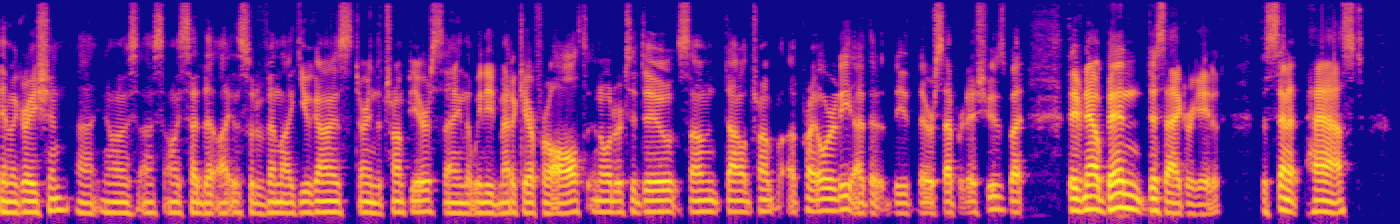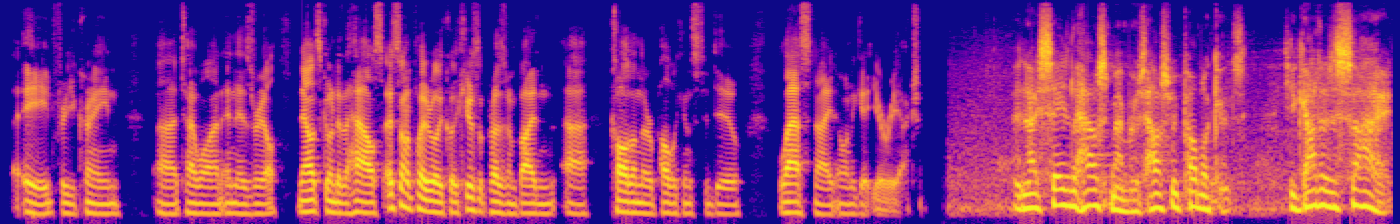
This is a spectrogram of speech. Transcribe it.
immigration. Uh, you know, I, was, I was always said that like, this would have been like you guys during the Trump years, saying that we need Medicare for all in order to do some Donald Trump uh, priority. Uh, the, the, they're separate issues, but they've now been disaggregated. The Senate passed aid for Ukraine uh, Taiwan and Israel. Now it's going to the House. I just want to play really quick. Here's what President Biden uh, called on the Republicans to do last night. I want to get your reaction. And I say to the House members, House Republicans, you got to decide.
